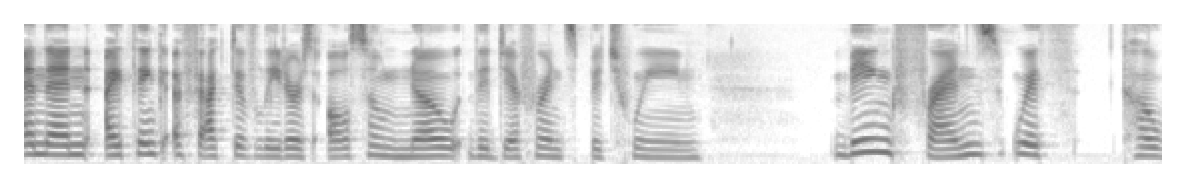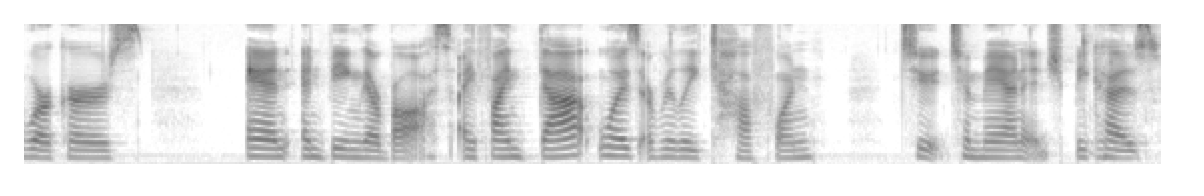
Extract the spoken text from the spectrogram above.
And then I think effective leaders also know the difference between being friends with coworkers and and being their boss. I find that was a really tough one to to manage because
